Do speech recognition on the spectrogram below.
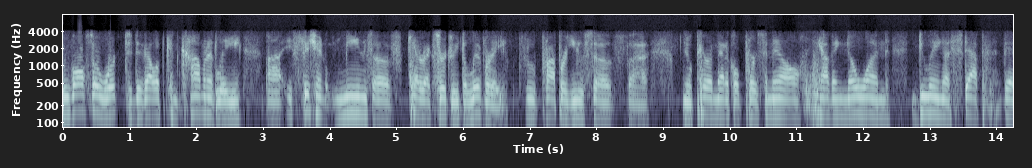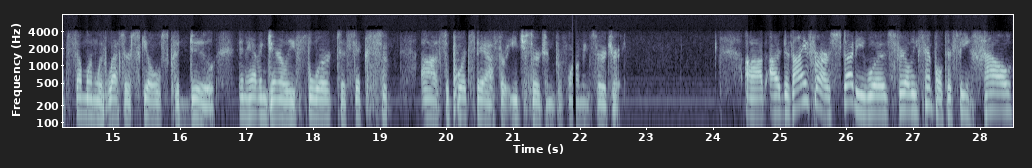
we've also worked to develop concomitantly uh, efficient means of cataract surgery delivery through proper use of uh, you know paramedical personnel, having no one doing a step that someone with lesser skills could do, and having generally four to six uh, support staff for each surgeon performing surgery. Uh, our design for our study was fairly simple to see how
